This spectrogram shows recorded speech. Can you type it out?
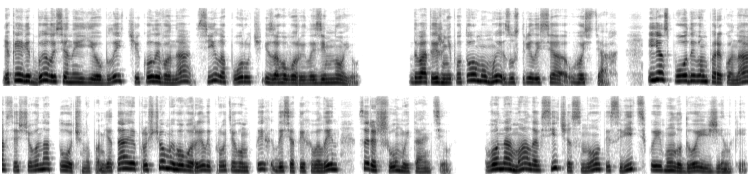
яке відбилося на її обличчі, коли вона сіла поруч і заговорила зі мною. Два тижні по тому ми зустрілися в гостях, і я з подивом переконався, що вона точно пам'ятає, про що ми говорили протягом тих десяти хвилин серед шуму й танців. Вона мала всі чесноти світської молодої жінки.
